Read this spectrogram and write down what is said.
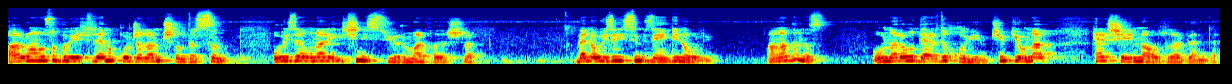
Arabam olsun, bu eşlerin kocalarım çıldırsın. O yüzden onlar için istiyorum arkadaşlar. Ben o yüzden isim zengin olayım. Anladınız? Onlara o derdi koyayım. Çünkü onlar her şeyimi aldılar benden.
